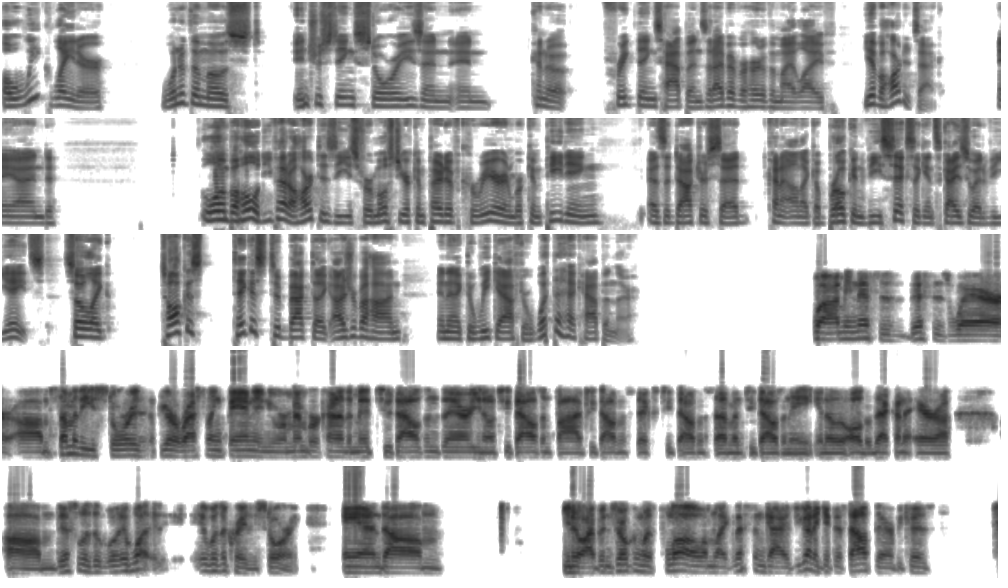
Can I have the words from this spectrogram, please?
a week later, one of the most interesting stories and and kind of freak things happens that I've ever heard of in my life. You have a heart attack. And lo and behold, you've had a heart disease for most of your competitive career and we're competing, as the doctor said, kind of on like a broken V6 against guys who had V8s. So like talk us take us to back to like Azerbaijan and then like the week after. What the heck happened there? Well, I mean, this is this is where um, some of these stories. If you're a wrestling fan and you remember kind of the mid 2000s, there, you know, 2005, 2006, 2007, 2008, you know, all of that kind of era. Um, this was it was it was a crazy story, and um, you know, I've been joking with Flo. I'm like, listen, guys, you got to get this out there because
